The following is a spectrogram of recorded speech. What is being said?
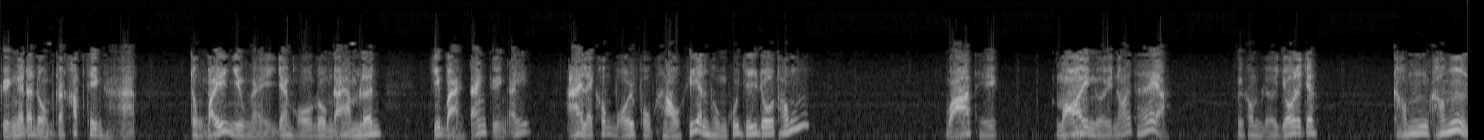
Chuyện ấy đã đồn ra khắp thiên hạ. Trong bấy nhiêu ngày giang hồ đồn đã âm lên, chỉ bàn tán chuyện ấy, ai lại không bội phục hào khí anh hùng của vị đô thống? Quả thiệt, mọi người nói thế à? Ngươi không lừa dối đó chứ? Không, không.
